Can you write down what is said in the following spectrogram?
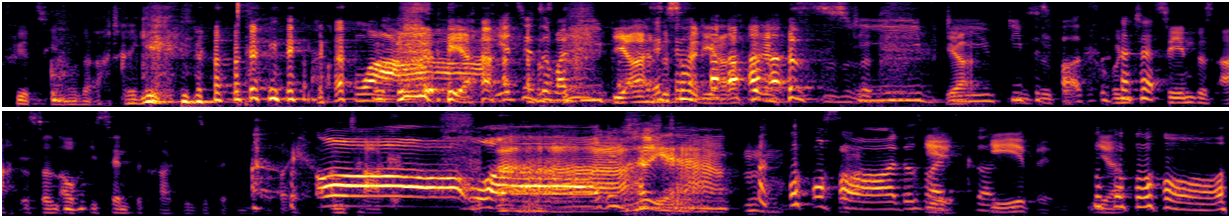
für 10- oder 8-jährige Kinder. Wow, Ja. jetzt wird's aber deep. Ja, es ist halt, ja. Es ist- Deep, Ja, deep, deep ist. Fass. Und 10 bis 8 ist dann auch die Centbetrag, den sie verdienen dabei Oh, am Tag. wow, Ah, ja. deep. Oh, das war jetzt krass. Geben. Ja. Oh.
